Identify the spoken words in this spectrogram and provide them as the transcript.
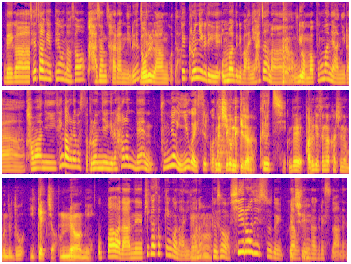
내가 세상에 태어나서 가장 잘한 일은 너를 낳은 거다. 그런 얘기를 되게 엄마들이 많이 하잖아. 우리 엄마뿐만이 아니라 가만히 생각을 해봤어. 그런 얘기를 하는 데는 분명히 이유가 있을 거다. 근데 지금 느끼잖아 그렇지. 근데 다르게 생각하시는 분들도 있겠죠 분명히 오빠와 나는 피가 섞인 건 아니잖아. 응, 응. 그래서 싫어질 수도 있다고 그치. 생각을 했어 나는.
